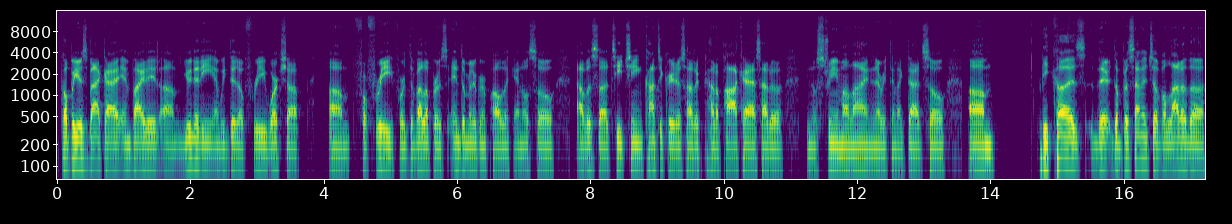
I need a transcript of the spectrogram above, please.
a couple years back, I invited um, Unity and we did a free workshop um, for free for developers in Dominican Republic, and also I was uh, teaching content creators how to how to podcast, how to you know stream online and everything like that. So um, because the percentage of a lot of the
